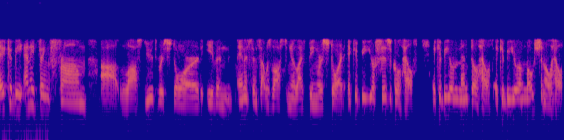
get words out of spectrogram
It could be anything from uh, lost youth restored, even innocence that was lost in your life being restored. It could be your physical health. It could be your mental health. It could be your emotional health.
